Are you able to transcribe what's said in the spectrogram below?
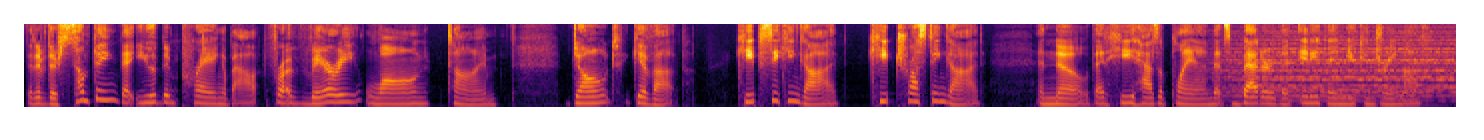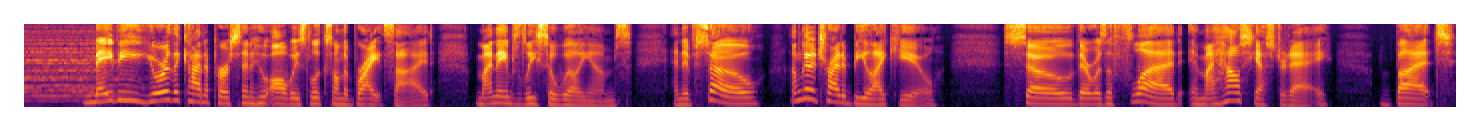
that if there's something that you have been praying about for a very long time, don't give up. Keep seeking God, keep trusting God, and know that He has a plan that's better than anything you can dream of. Maybe you're the kind of person who always looks on the bright side. My name's Lisa Williams. And if so, I'm going to try to be like you. So there was a flood in my house yesterday, but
